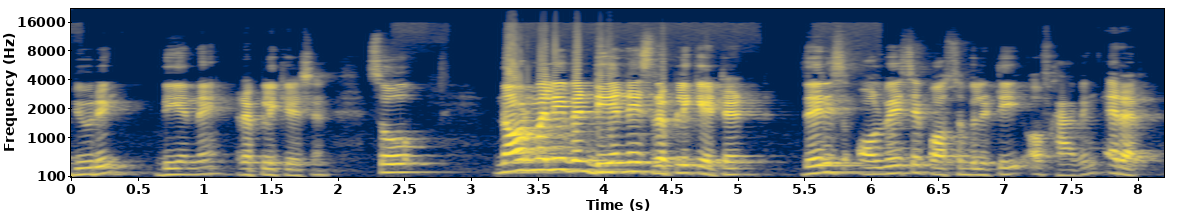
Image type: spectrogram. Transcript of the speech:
during DNA replication. So normally when DNA is replicated, there is always a possibility of having error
